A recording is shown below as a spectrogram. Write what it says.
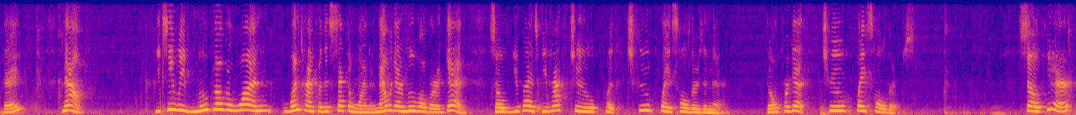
Okay? Now, you see we've moved over one one time for the second one, and now we got to move over again. So you guys, we have to put two placeholders in there. Don't forget, two placeholders. So here,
